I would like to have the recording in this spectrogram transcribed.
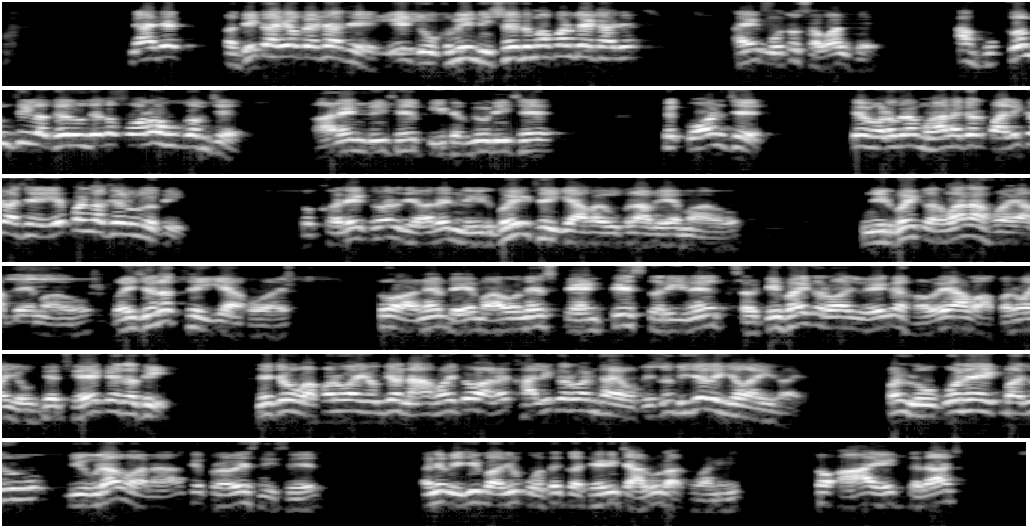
ને આજે અધિકારીઓ બેઠા છે, એ જોખમી નિષેધમાં પણ બેઠા છે. આ એક મોટો સવાલ છે. આ હુકમથી લખેલું છે તો કોનો હુકમ છે? આરએનબી છે, પીડબ્લ્યુડી છે, કે કોણ છે? કે વડોદરા મહાનગરપાલિકા છે, એ પણ લખેલું નથી. તો ખરેખર જ્યારે નિર્ભય થઈ ગયા હોય ઉપલા બે માળો, નિર્ભય કરવાના હોય આ બે માળો, ભયજનક થઈ ગયા હોય, તો આને બે માળોને સ્ટેન્ડ ટેસ્ટ કરીને સર્ટિફાઈ કરવા જોઈએ કે હવે આ વાપરવા યોગ્ય છે કે નથી. ને જો વાપરવા યોગ્ય ના હોય તો આને ખાલી કરવાની થાય ઓફિસને બીજે લઈ જવાની થાય. પણ લોકોને એક બાજુ બીવડાવવાના કે પ્રવેશ નિષેધ અને બીજી બાજુ પોતે કચેરી ચાલુ રાખવાની, તો આ એક કદાચ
